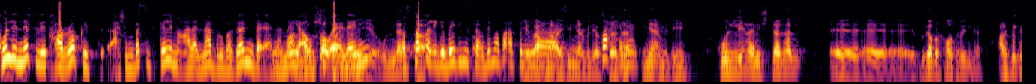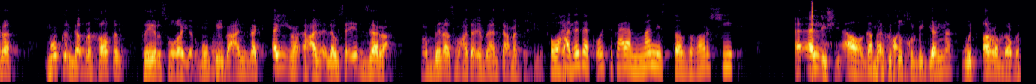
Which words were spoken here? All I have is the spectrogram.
كل الناس اللي اتحركت عشان بس بتتكلم على انها بروباجندا اعلامية أو show إعلامي. والناس- طب الطاقه آه. الإيجابية دي نستخدمها بقى في يبقى ال- إحنا عايزين نعمل إيه يا أستاذة؟ يعني. نعمل إيه؟ كلنا نشتغل آه، آه، بجبر خواطر الناس. على فكرة ممكن جبر خاطر طير صغير. ممكن يبقى عندك أي لو سقيت زرع ربنا سبحانه وتعالى يبقى أنت عملت خير. هو حضرتك قلت فعلا ما نستصغرش أقل شيء. آه، جبر ممكن خاطر. تدخل بيه الجنه وتقرب لرب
